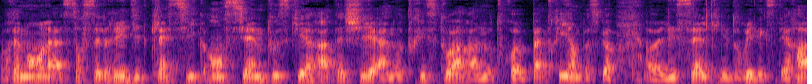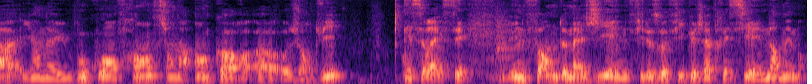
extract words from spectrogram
vraiment la sorcellerie dite classique, ancienne, tout ce qui est rattaché à notre histoire, à notre patrie, hein, parce que euh, les Celtes, les druides, etc., il y en a eu beaucoup en France, il y en a encore aujourd'hui. Et c'est vrai que c'est une forme de magie et une philosophie que j'apprécie énormément.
